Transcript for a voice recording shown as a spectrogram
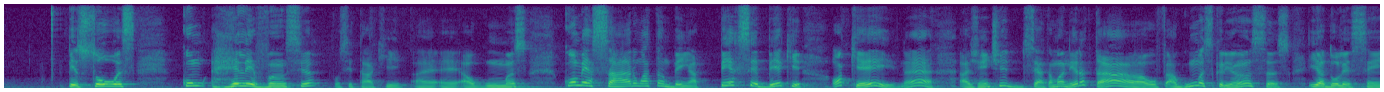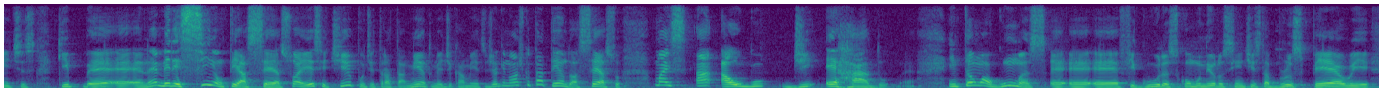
Pessoas com relevância, vou citar aqui é, é, algumas, começaram a também a perceber que, ok, né, a gente, de certa maneira, tá, algumas crianças e adolescentes que é, é, é, né, mereciam ter acesso a esse tipo de tratamento, medicamento, diagnóstico, está tendo acesso, mas há algo de errado. Né? Então, algumas é, é, figuras, como o neurocientista Bruce Perry,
